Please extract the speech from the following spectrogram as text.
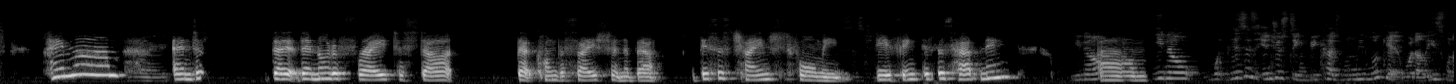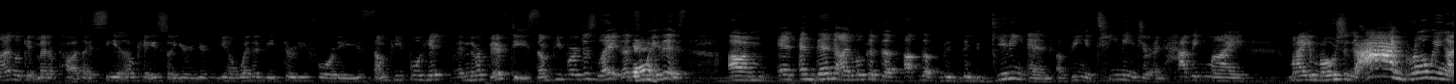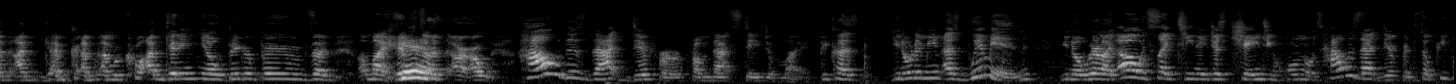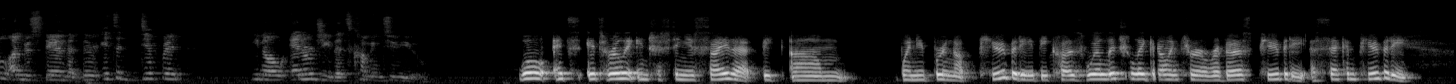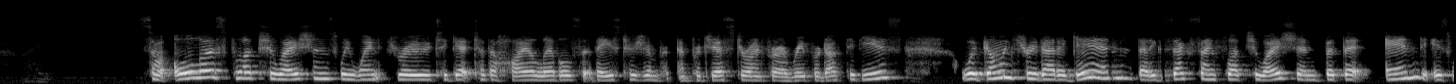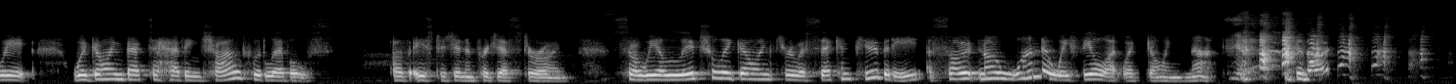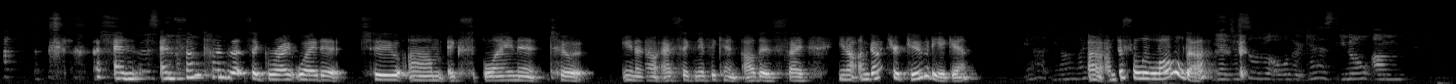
hey, mum," Right. and just they they're not afraid to start that conversation about this has changed for me. Has Do you think this is happening? You know, Um, you know this is interesting because when we look at what at least when i look at menopause i see it okay so you're, you're you know whether it be 30 40s some people hit in their 50s some people are just late that's Yeah. the way it is um, and, and then i look at the, uh, the, the the beginning end of being a teenager and having my my emotions ah i'm growing i'm i'm i'm i'm, I'm, I'm getting you know bigger boobs and uh, my hips Yes. are, are, are how does that differ from that stage of life because you know what i mean as women you know, we're like, oh, it's like teenagers changing hormones. How is that different? So people understand that there, it's a different, you know, energy that's coming to you. Well, it's it's really interesting you say that um, when you bring up puberty because we're literally going through a reverse puberty, a second puberty. So all those fluctuations we went through to get to the higher levels of estrogen and progesterone for our reproductive years, we're going through that again, that exact same fluctuation, but the end is we we're going back to having childhood levels of estrogen and progesterone. So we are literally going through a second puberty. So no wonder we feel like we're going nuts, Yeah. you know? and and sometimes that's a great way to to um, explain it to you know our significant others. Say, you know, I'm going through puberty again. yeah, you know, I like Uh. I'm just a little older. yeah, just a little older. Yes, you know, um,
